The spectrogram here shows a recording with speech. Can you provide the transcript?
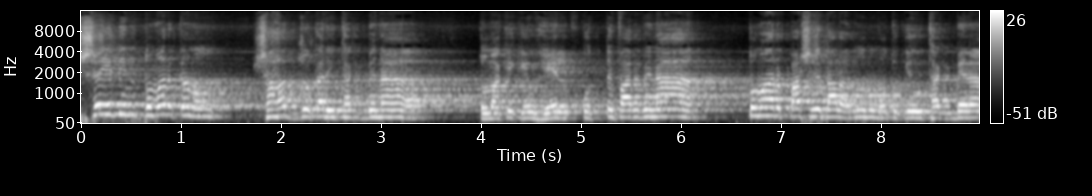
সেই দিন তোমার কেন সাহায্যকারী থাকবে না? তোমাকে কেউ হেল্প করতে পারবে না। তোমার পাশে দাঁড়ানোর মতো কেউ থাকবে না।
